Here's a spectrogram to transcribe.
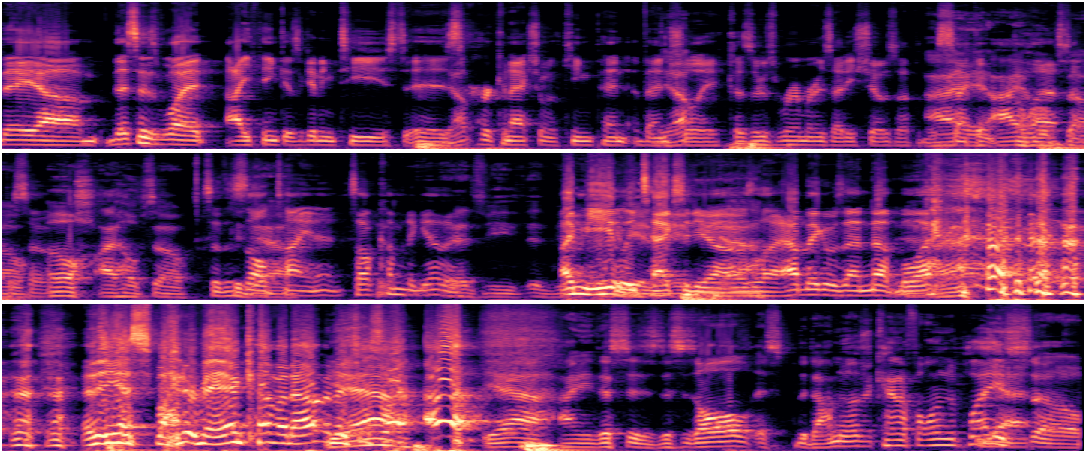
they um this is what I think is getting teased is Yep. her connection with Kingpin eventually because there's rumors that he shows up in the I, second I the last so. episode. Oh, I hope so. so this is all yeah, tying in. It's all coming together. it'd be- it'd be- I immediately texted you. amazing, I was like, "How big was that nut, boy?" Yeah. and then he has Spider Man coming up, and it's just like, ah! yeah, I mean, this is this is all. It's the dominoes are kind of falling into place. Yeah. So,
